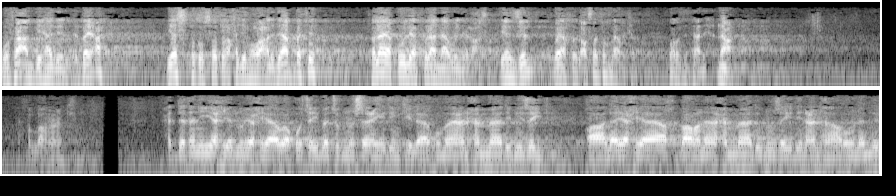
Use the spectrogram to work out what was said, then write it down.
وفاء بهذه البيعة يسقط صوت أحدهم وهو على دابته فلا يقول يا فلان ناولني العصا. ينزل ويأخذ العصا ثم يركب مرة ثانية. نعم. الله عنك. حدثني يحيى بن يحيى وقتيبة بن سعيد كلاهما عن حماد بن زيد. قال يحيى أخبرنا حماد بن زيد عن هارون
